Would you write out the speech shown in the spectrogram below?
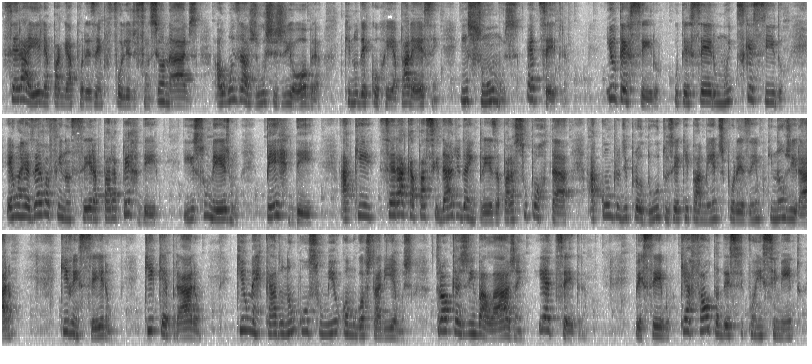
Será ele a pagar, por exemplo, folha de funcionários, alguns ajustes de obra que no decorrer aparecem, insumos, etc. E o terceiro, o terceiro, muito esquecido, é uma reserva financeira para perder. Isso mesmo, perder. Aqui será a capacidade da empresa para suportar a compra de produtos e equipamentos, por exemplo, que não giraram, que venceram, que quebraram, que o mercado não consumiu como gostaríamos, trocas de embalagem e etc. Percebo que a falta desse conhecimento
